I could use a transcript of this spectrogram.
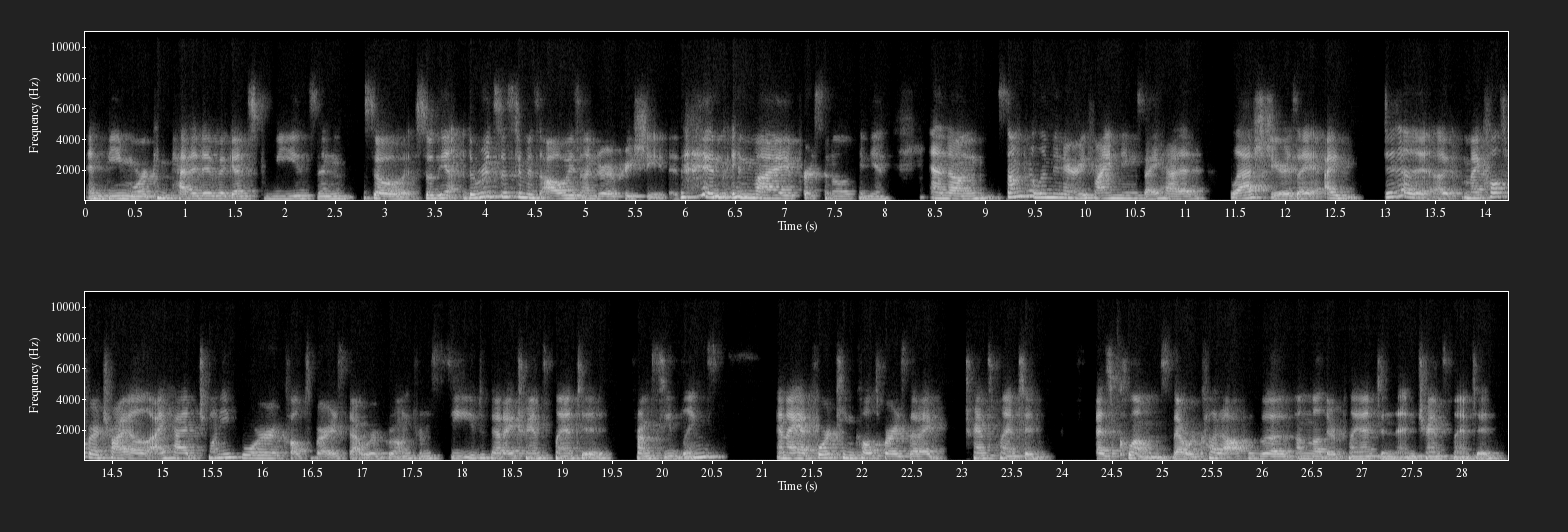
and be more competitive against weeds and so so the the root system is always underappreciated in, in my personal opinion and um, some preliminary findings i had last year is I, I did a, a, my cultivar trial. I had 24 cultivars that were grown from seed that I transplanted from seedlings, and I had 14 cultivars that I transplanted as clones that were cut off of a, a mother plant and then transplanted.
